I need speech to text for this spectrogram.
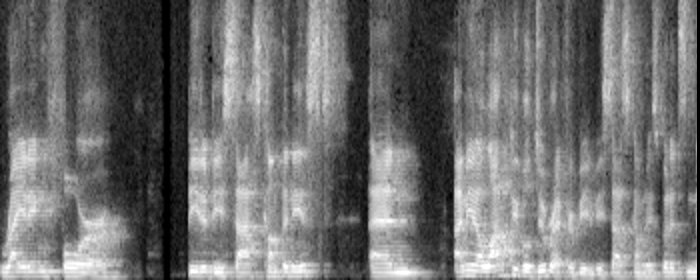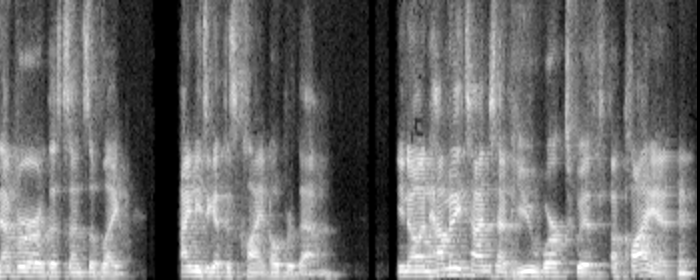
writing for B2B SaaS companies. And I mean, a lot of people do write for B2B SaaS companies, but it's never the sense of like, I need to get this client over them. You know, and how many times have you worked with a client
